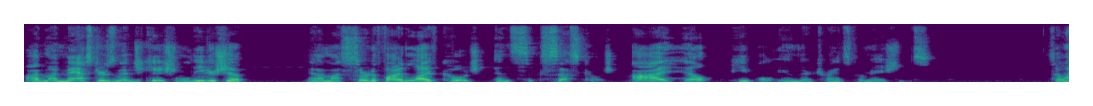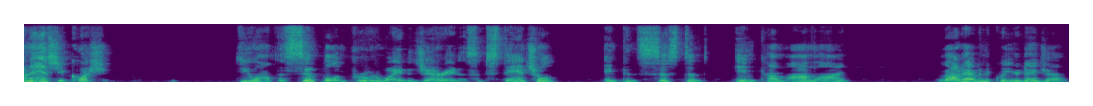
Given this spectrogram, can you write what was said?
I have my master's in educational leadership, and I'm a certified life coach and success coach. I help people in their transformations. So I want to ask you a question. Do you want the simple and proven way to generate a substantial and consistent income online? Without having to quit your day job,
